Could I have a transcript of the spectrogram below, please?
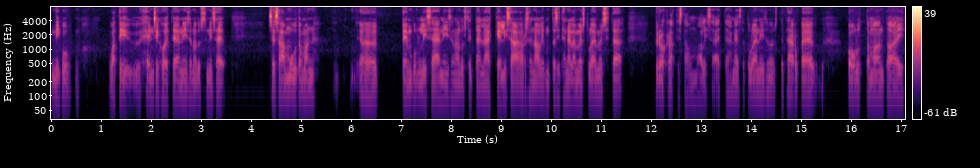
niin kuin vati ensihoitaja niin sanotusti, niin se, se saa muutaman ö, tempun lisää niin sanotusti tai lääkkeen lisää arsenaaliin, mutta sitten hänellä myös tulee myös sitä byrokraattista hommaa lisää, että hänestä tulee niin sanotusti, että hän rupeaa kouluttamaan tai,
